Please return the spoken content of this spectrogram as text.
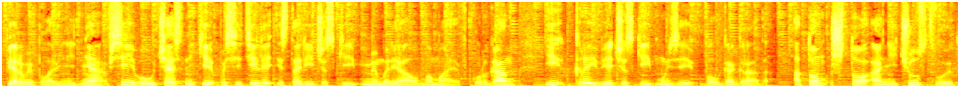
В первой половине дня все его участники посетили исторический мемориал Мамаев-Курган и Краеведческий музей Волгограда. О том, что они чувствуют,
